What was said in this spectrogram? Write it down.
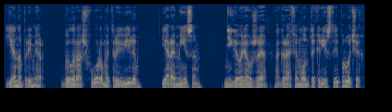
Я, например, был Рашфором и Тревилем, и Арамисом, не говоря уже о графе Монте-Кристо и прочих.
